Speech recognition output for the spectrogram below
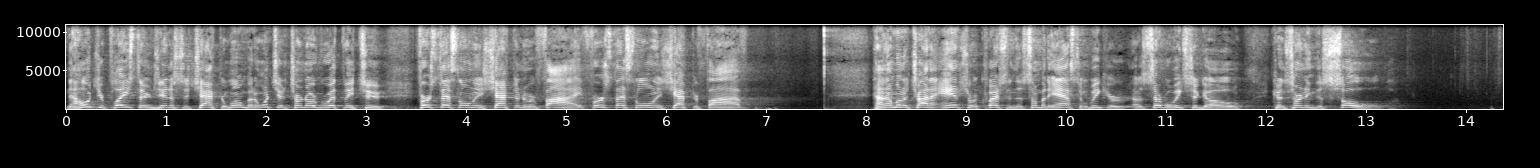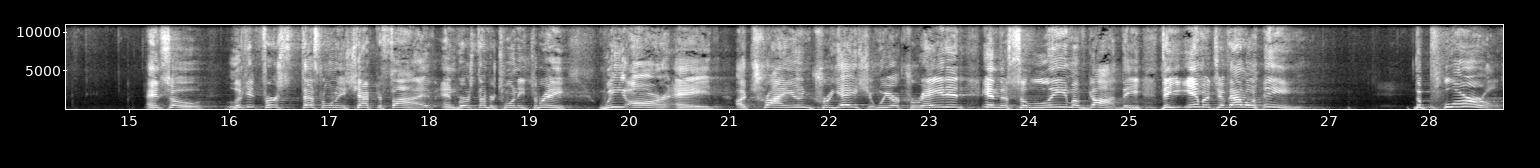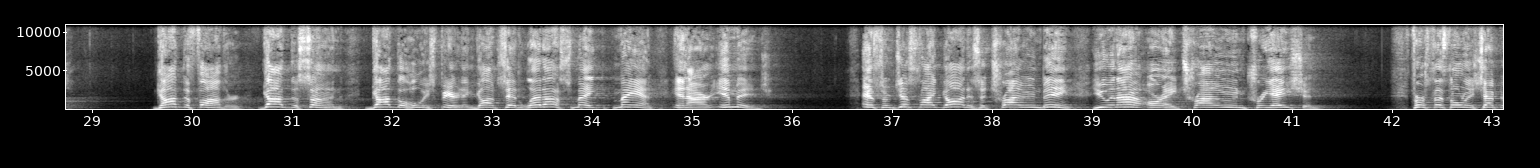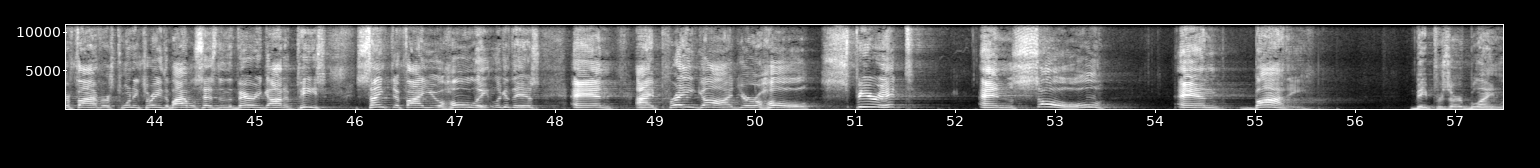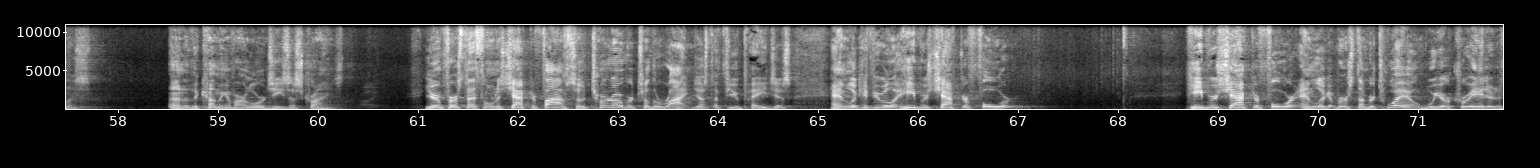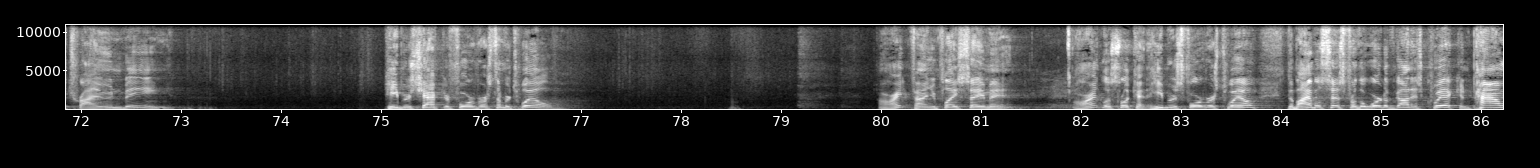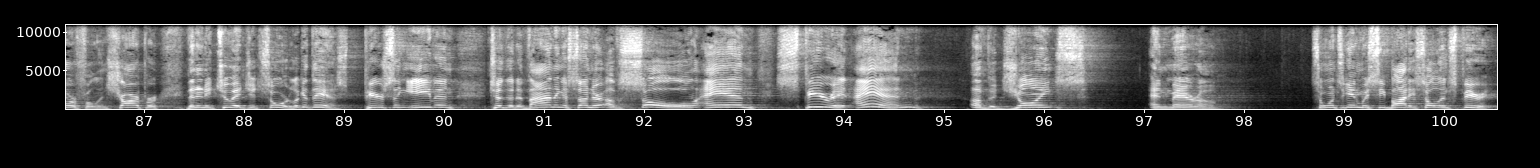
Now hold your place there in Genesis chapter 1, but I want you to turn over with me to 1 Thessalonians chapter number 5. 1 Thessalonians chapter 5. And I'm going to try to answer a question that somebody asked a week or uh, several weeks ago concerning the soul. And so look at 1 Thessalonians chapter 5 and verse number 23. We are a, a triune creation. We are created in the Salim of God, the, the image of Elohim, the plural. God the Father, God the Son, God the Holy Spirit. And God said, Let us make man in our image. And so, just like God is a triune being, you and I are a triune creation. First Thessalonians chapter 5, verse 23, the Bible says, "In the very God of peace sanctify you wholly. Look at this. And I pray God, your whole spirit and soul and body be preserved blameless unto the coming of our Lord Jesus Christ. You're in 1 Thessalonians chapter 5, so turn over to the right just a few pages and look, if you will, at Hebrews chapter 4. Hebrews chapter 4, and look at verse number 12. We are created a triune being. Hebrews chapter 4, verse number 12. All right, find your place, say amen. All right, let's look at it. Hebrews 4, verse 12. The Bible says, For the word of God is quick and powerful and sharper than any two edged sword. Look at this piercing even to the dividing asunder of soul and spirit and of the joints and marrow. So once again, we see body, soul, and spirit.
